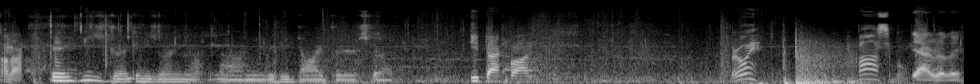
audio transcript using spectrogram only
Hold on. Hey, he's drinking, he's running out. Nah, nigga, he died first, bro. Keep back spawn. Really? Possible. Yeah, really.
